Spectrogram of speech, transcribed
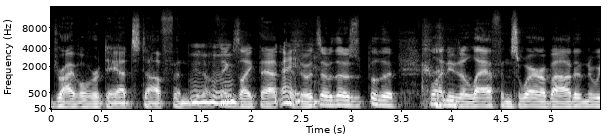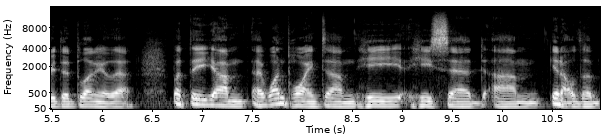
drive over dad stuff and you know things like that. You know, so there's plenty to laugh and swear about, and we did plenty of that. But the um, at one point um, he he said, um, you know, the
